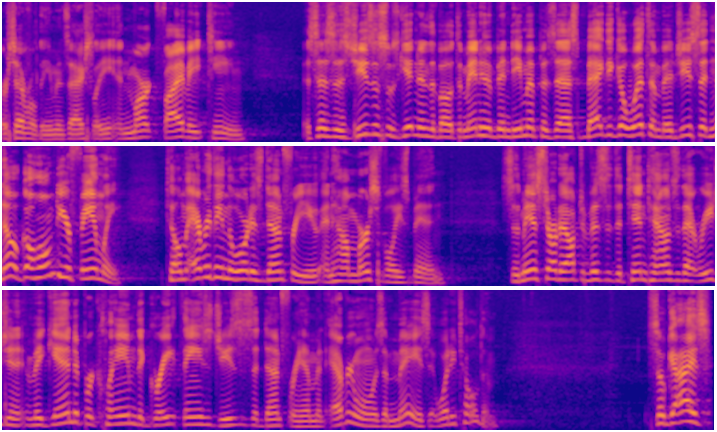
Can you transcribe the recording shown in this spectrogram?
or several demons actually. In Mark 5 18, it says, as Jesus was getting in the boat, the man who had been demon possessed begged to go with him, but Jesus said, No, go home to your family. Tell them everything the Lord has done for you and how merciful he's been. So the man started off to visit the 10 towns of that region and began to proclaim the great things Jesus had done for him, and everyone was amazed at what he told them. So, guys,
